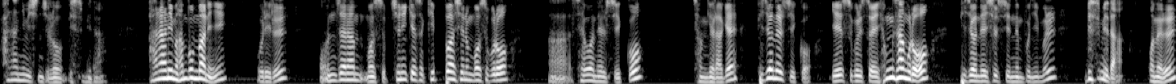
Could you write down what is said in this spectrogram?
하나님이신 줄로 믿습니다. 하나님 한 분만이 우리를 온전한 모습, 주님께서 기뻐하시는 모습으로 아, 세워낼 수 있고 정결하게 빚어낼 수 있고 예수 그리스도의 형상으로 빚어내실 수 있는 분임을 믿습니다. 오늘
